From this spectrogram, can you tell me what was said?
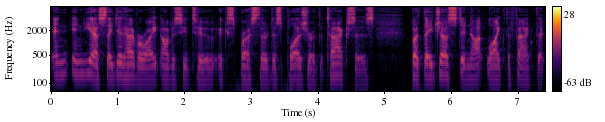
and and yes, they did have a right, obviously, to express their displeasure at the taxes, but they just did not like the fact that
